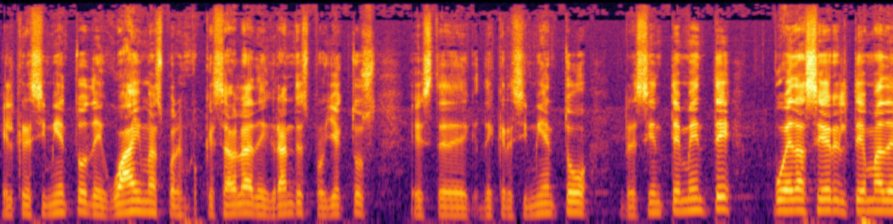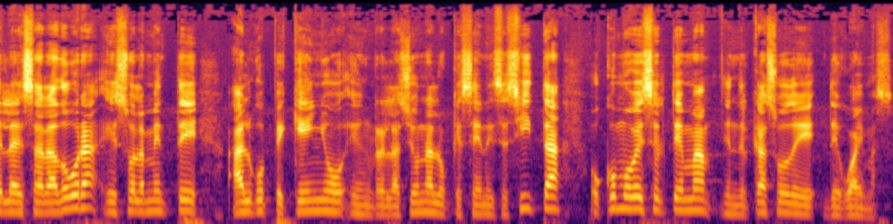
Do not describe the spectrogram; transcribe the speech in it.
el crecimiento de Guaymas, por ejemplo, que se habla de grandes proyectos este, de, crecimiento recientemente, pueda ser el tema de la desaladora? ¿Es solamente algo pequeño en relación a lo que se necesita? ¿O cómo ves el tema en el caso de Guaymas?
